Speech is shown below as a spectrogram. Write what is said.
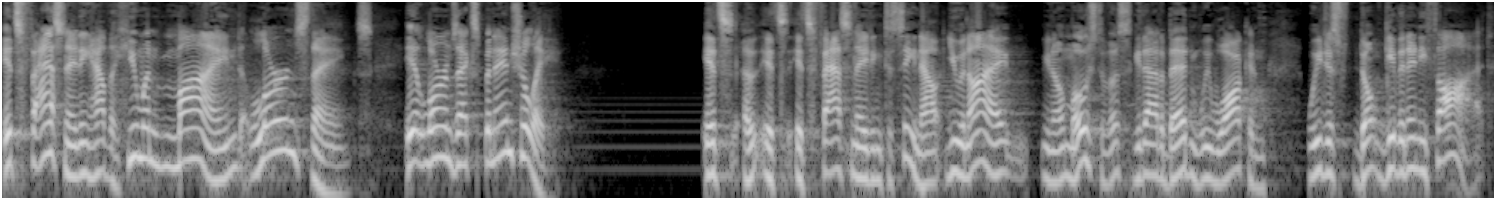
it's fascinating how the human mind learns things it learns exponentially. It's, uh, it's, it's fascinating to see. Now, you and I, you know, most of us get out of bed and we walk and we just don't give it any thought.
